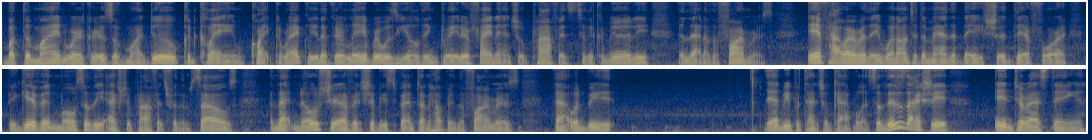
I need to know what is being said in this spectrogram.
but the mine workers of Mwadui could claim, quite correctly, that their labor was yielding greater financial profits to the community than that of the farmers. If, however, they went on to demand that they should therefore be given most of the extra profits for themselves, and that no share of it should be spent on helping the farmers, that would be they'd be potential capitalists. So this is actually interesting.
